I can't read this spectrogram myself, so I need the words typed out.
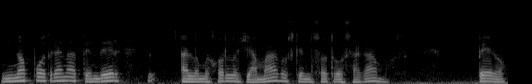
y no podrán atender a lo mejor los llamados que nosotros hagamos. Pero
